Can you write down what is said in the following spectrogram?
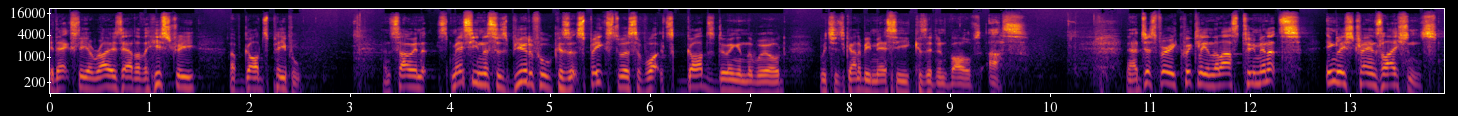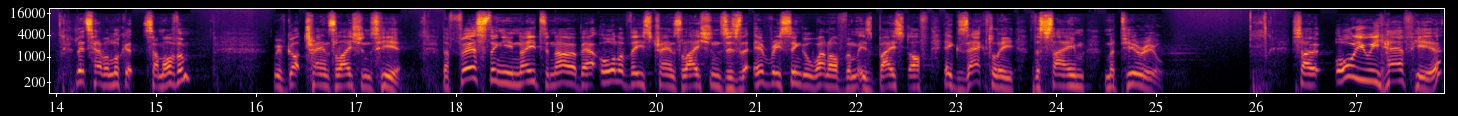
it actually arose out of the history of God's people. And so, in its messiness, is beautiful because it speaks to us of what God's doing in the world, which is going to be messy because it involves us. Now, just very quickly in the last two minutes, English translations. Let's have a look at some of them. We've got translations here. The first thing you need to know about all of these translations is that every single one of them is based off exactly the same material. So, all we have here,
